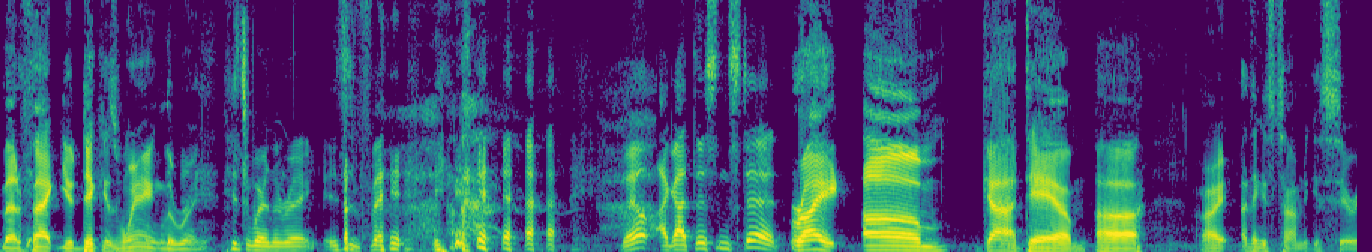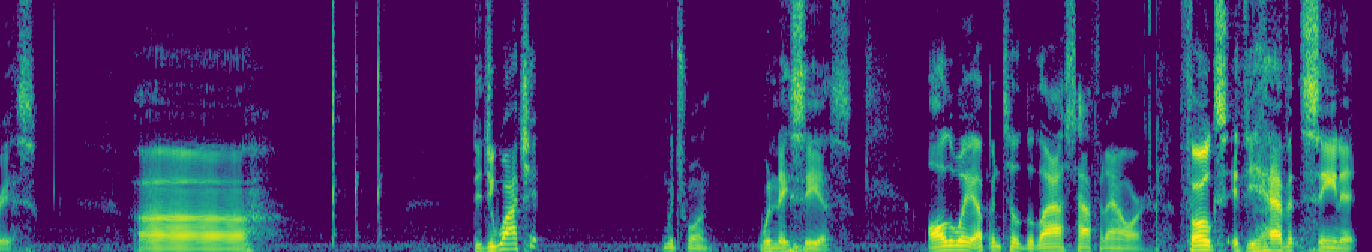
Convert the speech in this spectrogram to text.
Matter of fact, your dick is wearing the ring. It's wearing the ring. It's a fa- well, I got this instead. Right. Um. God damn. Uh. All right. I think it's time to get serious. Uh. Did you watch it Which one? when they see us? All the way up until the last half an hour. Folks, if you haven't seen it,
